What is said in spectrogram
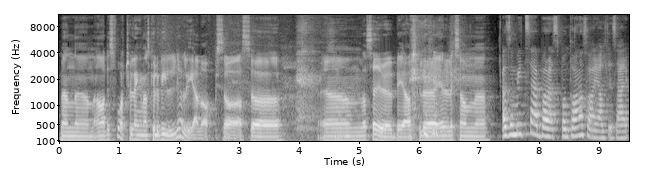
Men ehm, ja, det är svårt hur länge man skulle vilja leva också. Alltså, ehm, vad säger du Bea? Skulle, är det liksom... eh, Alltså mitt så bara spontana svar är alltid så här.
